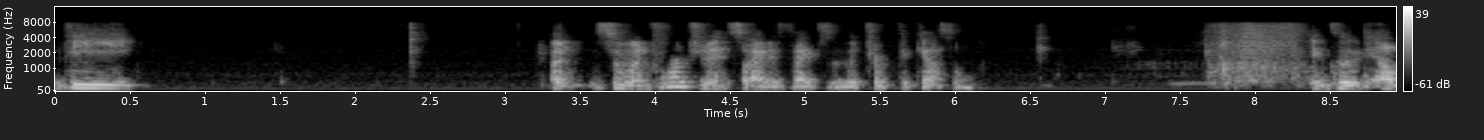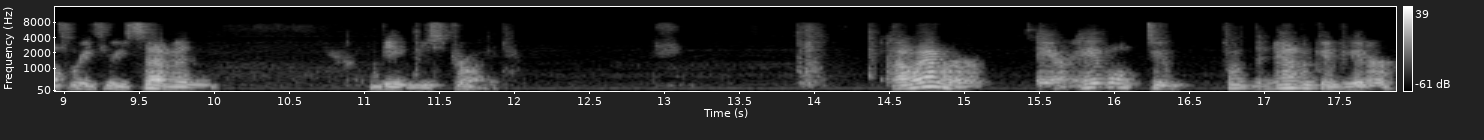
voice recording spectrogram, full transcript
The uh, some unfortunate side effects of the trip to Kessel include L337 being destroyed. However, they are able to put the navicomputer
